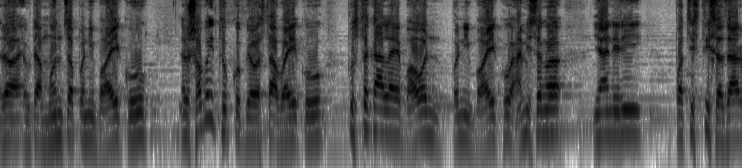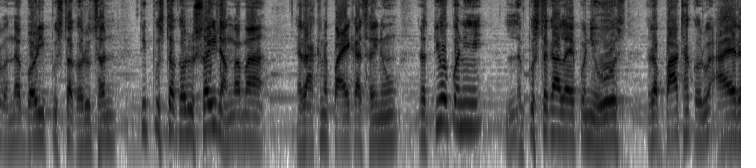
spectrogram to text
र एउटा मञ्च पनि भएको र सबै थोकको व्यवस्था भएको पुस्तकालय भवन पनि भएको। हामीसँग यहाँनिर पच्चिस तिस हजारभन्दा बढी पुस्तकहरू छन्। ती पुस्तकहरू सही ढङ्गमा राख्न पाएका छैनौँ र त्यो पनि पुस्तकालय पनि होस् र पाठकहरू आएर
